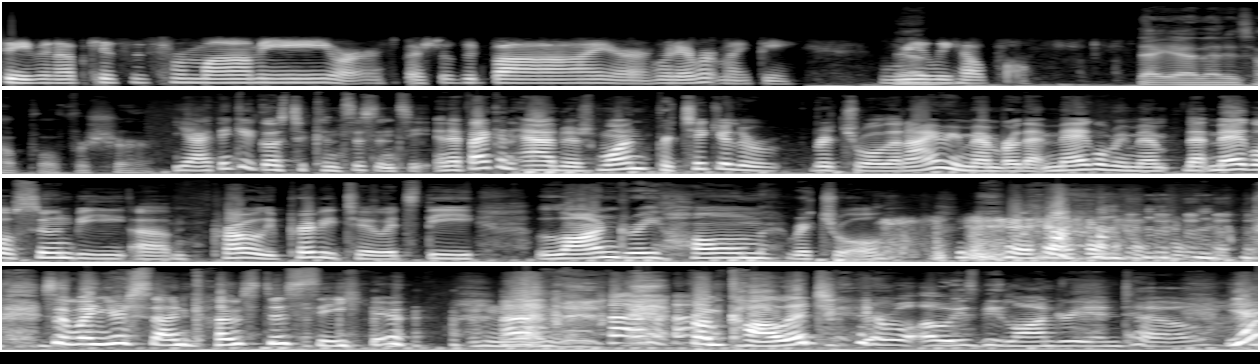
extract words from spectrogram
saving up kisses for mommy or a special goodbye or whatever it might be. Really helpful. That yeah, that is helpful for sure. Yeah, I think it goes to consistency. And if I can add, there's one particular ritual that I remember that Meg will remember that Meg will soon be um, probably privy to. It's the laundry home ritual. so when your son comes to see you from college, There will always be laundry in tow. yeah,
